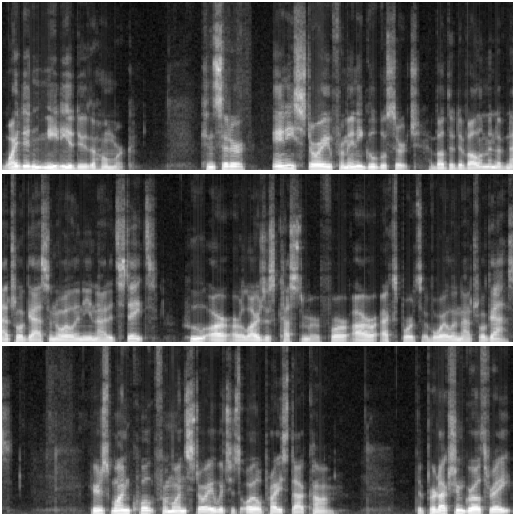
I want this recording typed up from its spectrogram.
Why didn't media do the homework? Consider any story from any Google search about the development of natural gas and oil in the United States who are our largest customer for our exports of oil and natural gas. Here's one quote from one story, which is oilprice.com. The production growth rate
